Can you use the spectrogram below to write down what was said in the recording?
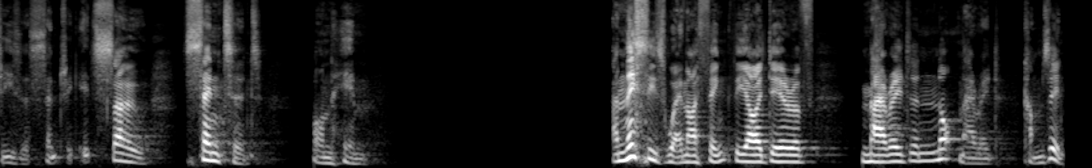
Jesus centric. It's so centered on Him. And this is when I think the idea of married and not married comes in.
